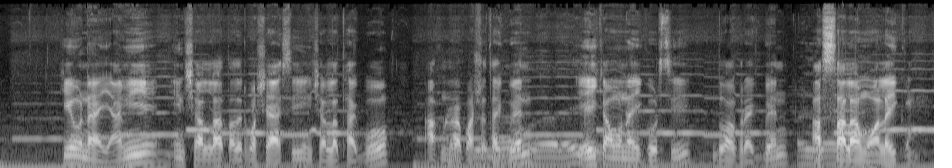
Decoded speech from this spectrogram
কেউ নাই। আমি ইনশাল্লাহ তাদের পাশে আছি ইনশাল্লাহ থাকব। আপনারা পাশে থাকবেন। এই কামনাই করছি। দোয়া রাখবেন। আসসালামু আলাইকুম।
